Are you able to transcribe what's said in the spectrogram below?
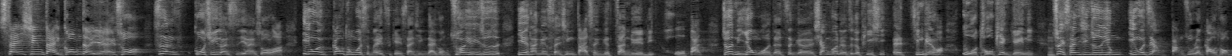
三星代工的耶，没错。事实上，过去一段时间来说的话，因为高通为什么一直给三星代工？主要原因就是因为它跟三星达成一个战略伙伴，就是你用我的这个相关的这个 PC 呃晶片的话，我投片给你。所以三星就是用因为这样绑住了高通。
